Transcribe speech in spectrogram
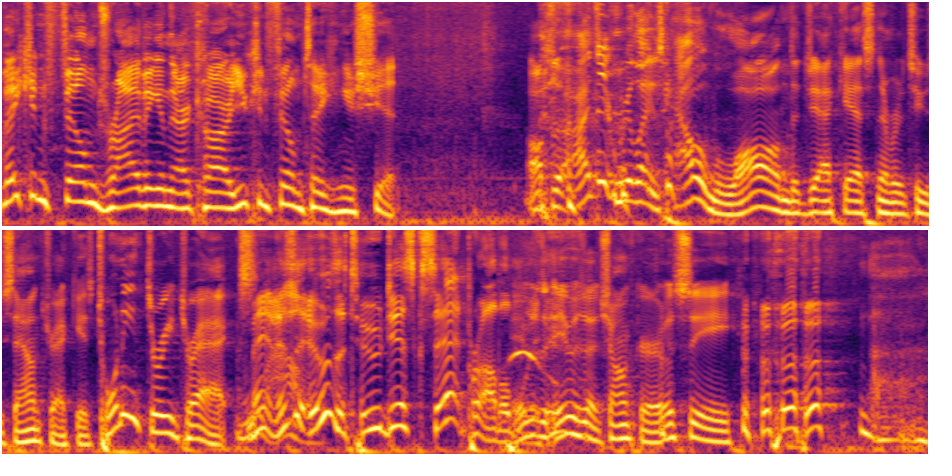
they can film driving in their car. You can film taking a shit. Also, I didn't realize how long the Jackass Number Two soundtrack is. Twenty three tracks. Man, this is, it was a two disc set probably. It was, it was a chunker. Let's see. Uh,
